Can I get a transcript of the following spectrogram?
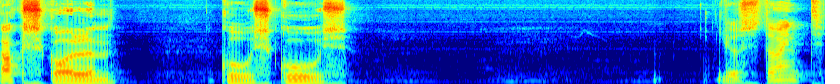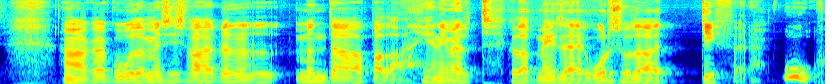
kaks kolm, kuus kuus. Just avant, aga kuulame siis vahepeal mõnda pala. Ja nimelt kõlab meile Ursula Tiffer uh..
